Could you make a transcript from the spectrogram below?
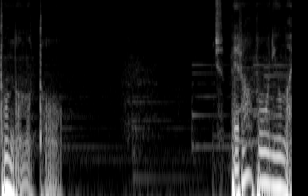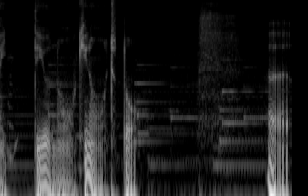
と飲むと、ちょっとべらぼうにうまいってていうのを昨日ちょっと、えー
